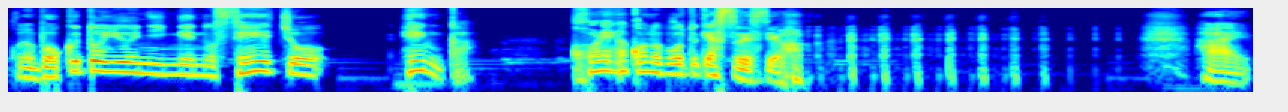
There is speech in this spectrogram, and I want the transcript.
この僕という人間の成長、変化。これがこのポッドキャストですよ。はい。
